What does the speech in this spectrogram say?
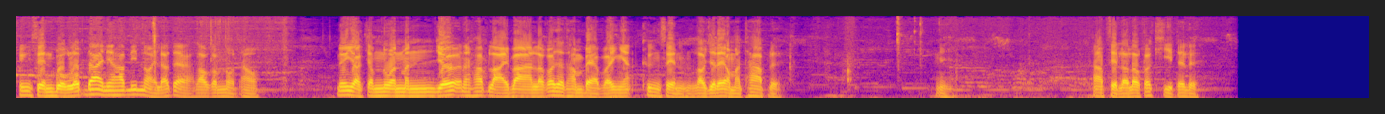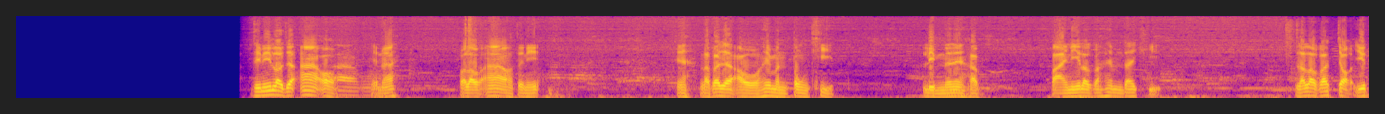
ครึ่งเซนบวกลบได้เนะครับ นิดหน่อยแล้วแต่เรากำหนดเอาเนื่องจากจำนวนมันเยอะนะครับ หลายบานเราก็จะทำแบบไว้เงี้ยครึ่งเซนเราจะได้เอามาทาบเลยนี่ทาบเสร็จแล้วเราก็ขีดได้เลย ทีนี้เราจะอ้าออกอ่าเห็นไหมพอเราอ้าออกตัวนี้ เนี่ยเราก็จะเอาให้มันตรงขีดริมนั่นเองครับ ปลายนี้เราก็ให้มันได้ขีด แล้วเราก็เจาะยึด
